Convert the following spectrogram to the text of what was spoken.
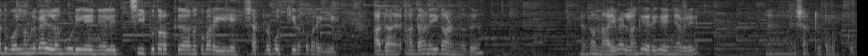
അതുപോലെ നമ്മൾ വെള്ളം കൂടി കഴിഞ്ഞാൽ ചീപ്പ് തുറക്കുക എന്നൊക്കെ പറയില്ലേ? ഷട്ടർ പൊക്കി എന്നൊക്കെ പറയില്ലേ? അതാണ് അതാണ് ഈ കാണുന്നത്. നന്നായി വെള്ളം കയറി കഴിഞ്ഞാൽ അവർ ഷട്ടർ തുറക്കും.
